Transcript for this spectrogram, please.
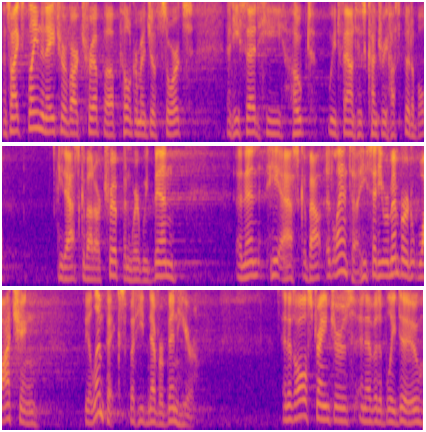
And so I explained the nature of our trip, a pilgrimage of sorts. And he said he hoped we'd found his country hospitable. He'd ask about our trip and where we'd been. And then he asked about Atlanta. He said he remembered watching the Olympics, but he'd never been here. And as all strangers inevitably do,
